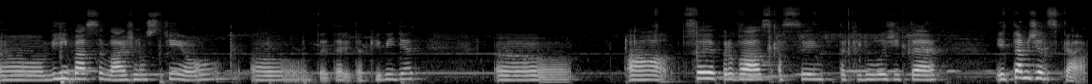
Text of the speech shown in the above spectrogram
Uh, vyhýbá se vážnosti, jo, uh, to je tady taky vidět. Uh, a co je pro vás asi taky důležité, je tam ženská.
